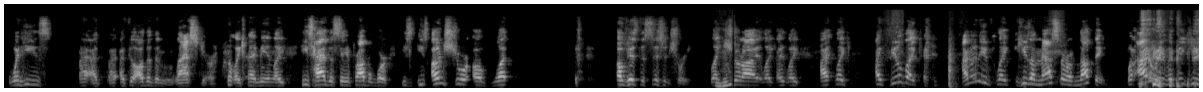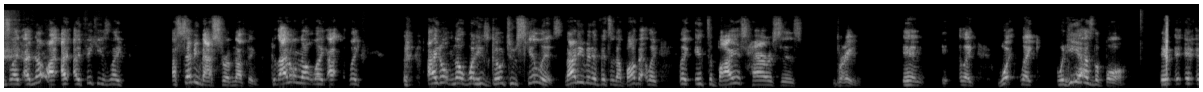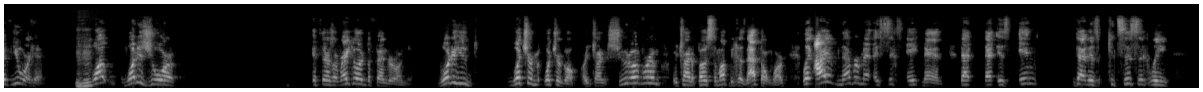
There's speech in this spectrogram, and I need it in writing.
when he's I, I, I feel other than last year, like I mean, like he's had the same problem where he's he's unsure of what of his decision tree. Like, mm-hmm. should I like I like I like I feel like I don't even like he's a master of nothing. But I don't even think he's like I know I I think he's like a semi-master of nothing because I don't know like I like I don't know what his go-to skill is. Not even if it's an above it like like in Tobias Harris's brain. And like what like when he has the ball, if if, if you were him, mm-hmm. what what is your if there's a regular defender on you, what are you what's your what's your goal? Are you trying to shoot over him? Are you trying to post him up because that don't work? Like I have never met a six eight man that that is in that is consistently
